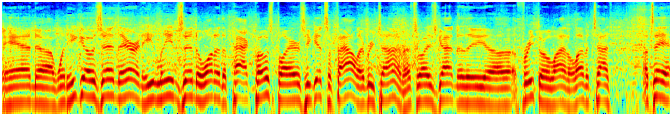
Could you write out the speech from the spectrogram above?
And uh, when he goes in there and he leans into one of the pack post players, he gets a foul every time. That's why he's gotten to the uh, free throw line 11 times. I'll tell you,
